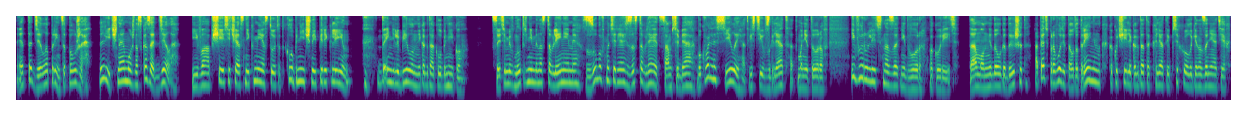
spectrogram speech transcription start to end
Это дело принципа уже. Личное, можно сказать, дело. И вообще сейчас не к месту этот клубничный переклин. Да и не любил он никогда клубнику. С этими внутренними наставлениями Зубов, матерясь, заставляет сам себя буквально силой отвести взгляд от мониторов и вырулить на задний двор покурить. Там он недолго дышит, опять проводит аутотренинг, как учили когда-то клятые психологи на занятиях,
